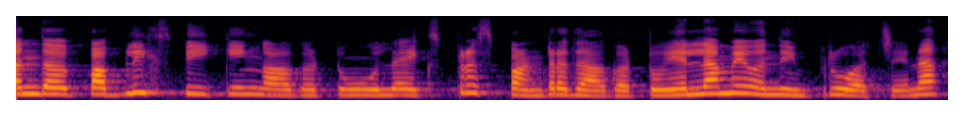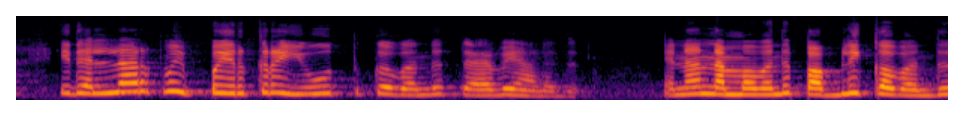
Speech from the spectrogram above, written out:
அந்த பப்ளிக் ஸ்பீக்கிங் ஆகட்டும் இல்லை எக்ஸ்ப்ரெஸ் பண்ணுறதாகட்டும் எல்லாமே வந்து இம்ப்ரூவ் ஆச்சு. ஏன்னா இது எல்லாருக்கும் இப்போ இருக்கிற யூத்துக்கு வந்து தேவையானது. ஏன்னா நம்ம வந்து பப்ளிக்கை வந்து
